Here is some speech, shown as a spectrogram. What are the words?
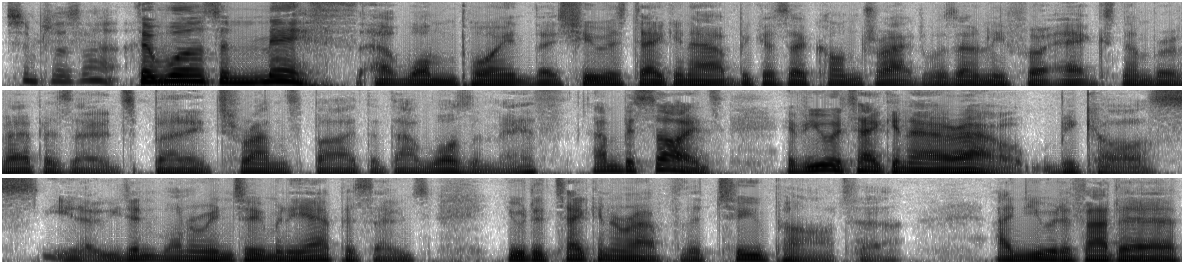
Simple as that. There hmm. was a myth at one point that she was taken out because her contract was only for X number of episodes, but it transpired that that was a myth. And besides, if you were taking her out because, you know, you didn't want her in too many episodes, you would have taken her out for the two-parter, and you would have had her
